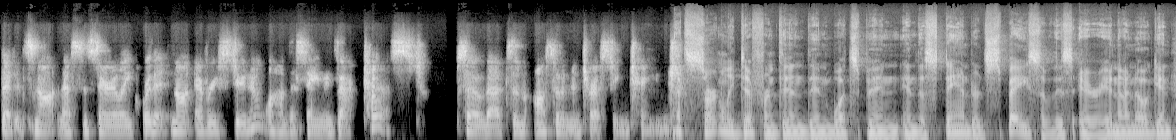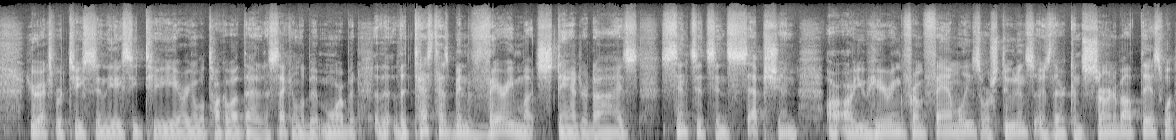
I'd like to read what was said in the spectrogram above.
that it's not necessarily, or that not every student will have the same exact test. So that's an also an interesting change. That's certainly different than than what's been in the standard space of this area. Now I know again your expertise in the ACT area, and we'll talk about that in a second a little bit more. But the, the test has been very much standardized since its inception. Are, are you hearing from families or students? Is there concern about this? What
